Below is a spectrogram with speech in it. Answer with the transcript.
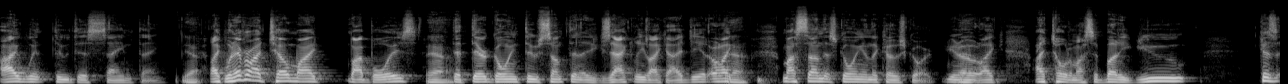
I went through this same thing." yeah. Like whenever I tell my my boys Yeah. that they're going through something exactly like I did, or like Yeah. my son that's going in the Coast Guard, you know, like I told him, I said, buddy, you, because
